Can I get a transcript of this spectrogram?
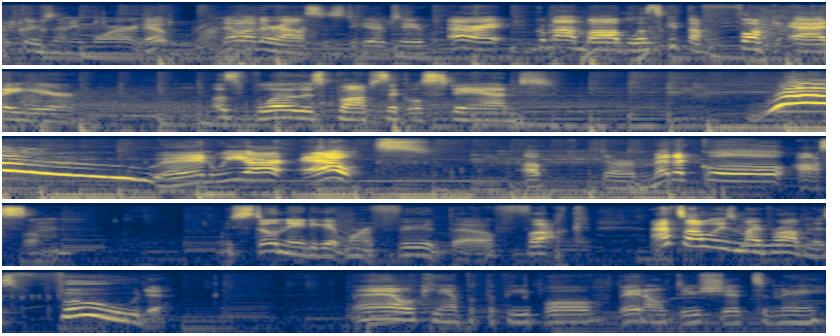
If there's any more. Nope, no other houses to go to. Alright, come on, Bob, let's get the fuck out of here. Let's blow this popsicle stand. Woo! And we are out! Our medical. Awesome. We still need to get more food, though. Fuck. That's always my problem, is food. Eh, we'll camp with the people. They don't do shit to me.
